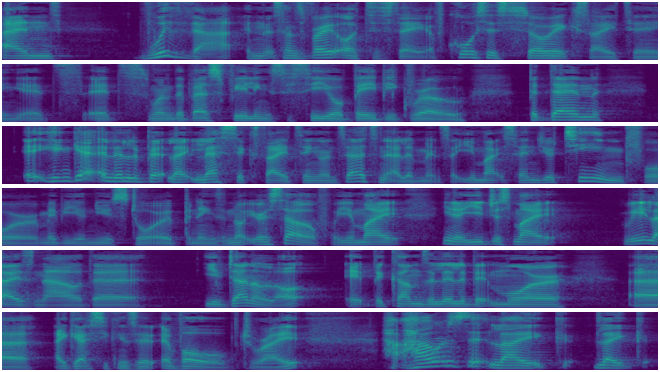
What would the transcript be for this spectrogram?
and with that, and it sounds very odd to say, of course, it's so exciting. It's, it's one of the best feelings to see your baby grow. But then it can get a little bit like less exciting on certain elements that like you might send your team for maybe your new store openings and not yourself or you might you know you just might realize now that you've done a lot, it becomes a little bit more, uh, I guess you can say, evolved, right? How is it like? Like,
